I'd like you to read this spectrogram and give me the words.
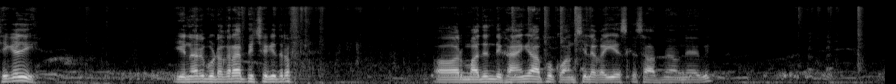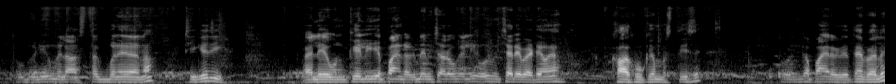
ठीक है जी? ये नर गुटक रहा है पीछे की तरफ़। और मादिन दिखाएँगे आपको कौन सी लगाई है इसके साथ में हमने अभी। तो वीडियो में लास्ट तक बने रहना। ठीक है जी? पहले उनके लिए पानी रख दें बेचारों के लिए, वो बेचारे बैठे हुए हैं। खा खू के मस्ती से। तो इनका पानी रख देते हैं पहले।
